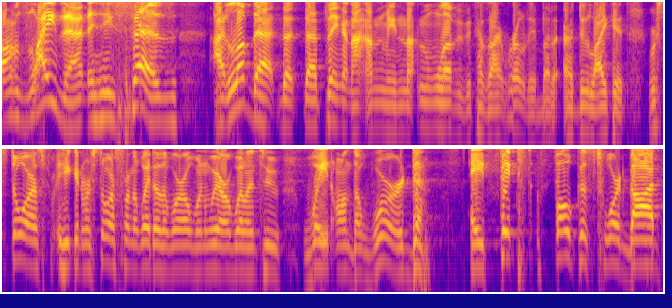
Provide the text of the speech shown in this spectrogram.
I was like that, and he says, I love that that, that thing, and I, I mean, I love it because I wrote it, but I do like it. Restores, he can restore us from the weight of the world when we are willing to wait on the word. A fixed focus toward God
